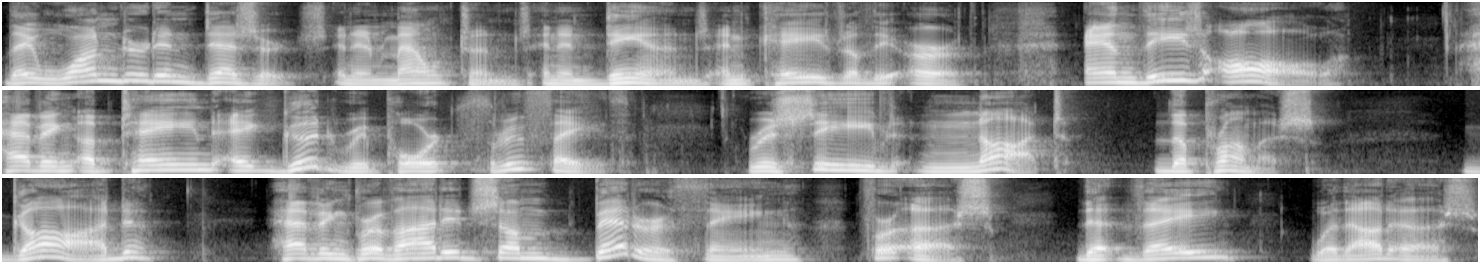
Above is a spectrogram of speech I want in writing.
They wandered in deserts and in mountains and in dens and caves of the earth. And these all, having obtained a good report through faith, received not the promise. God, having provided some better thing for us, that they without us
